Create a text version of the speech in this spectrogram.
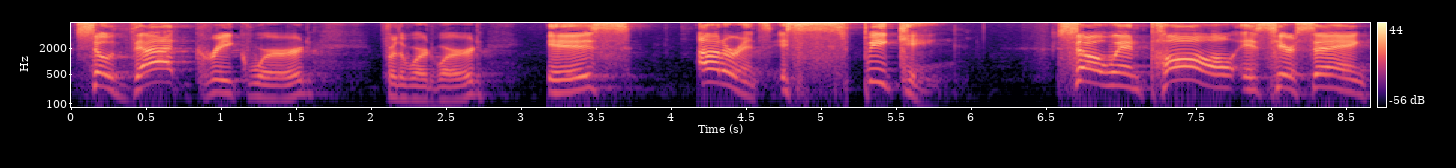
So that Greek word for the word word is utterance, it's speaking. So when Paul is here saying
